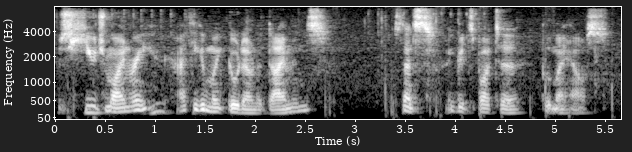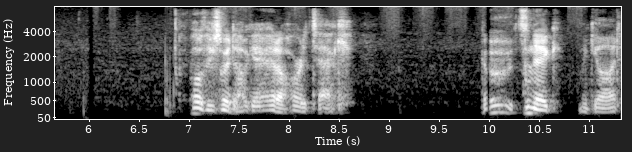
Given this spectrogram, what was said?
There's a huge mine right here. I think it might go down to diamonds. So that's a good spot to put my house. Oh, there's my dog. I had a heart attack. it's an egg. My god.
